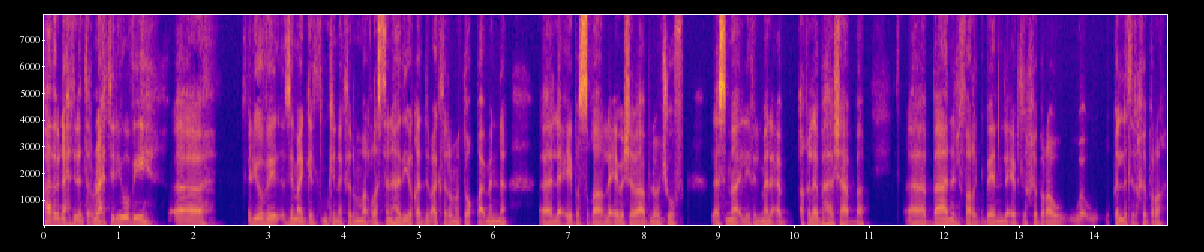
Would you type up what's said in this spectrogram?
هذا من ناحية الإنتر، من ناحية اليوفي آه اليوفي زي ما قلت يمكن أكثر من مرة السنة هذه يقدم أكثر المتوقع منه. آه لعيبة صغار لعيبة شباب. لو نشوف الأسماء اللي في الملعب أغلبها شابة. آه بان الفرق بين لعيبة الخبرة وقلة الخبرة.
